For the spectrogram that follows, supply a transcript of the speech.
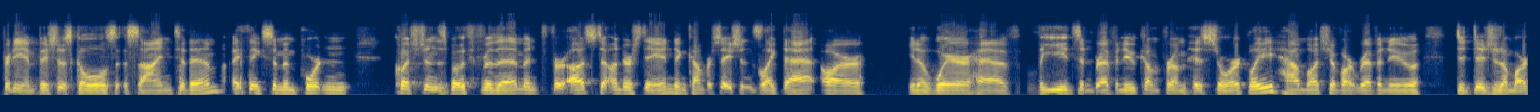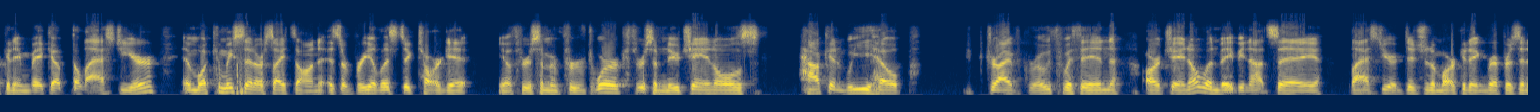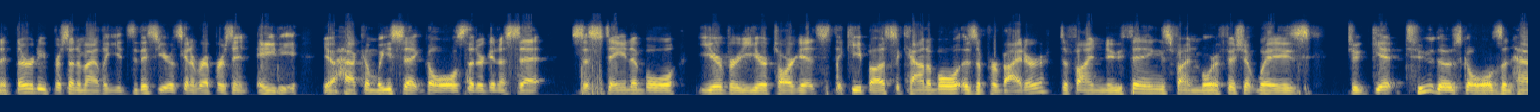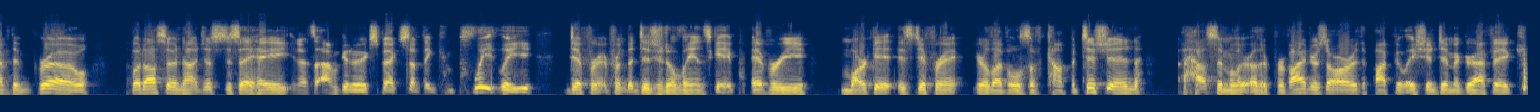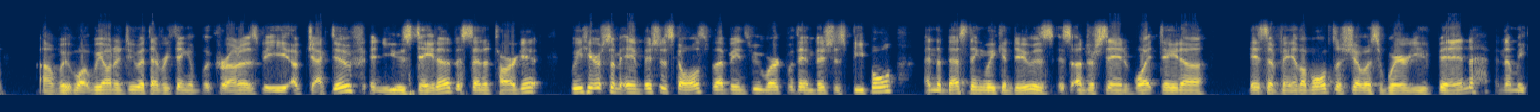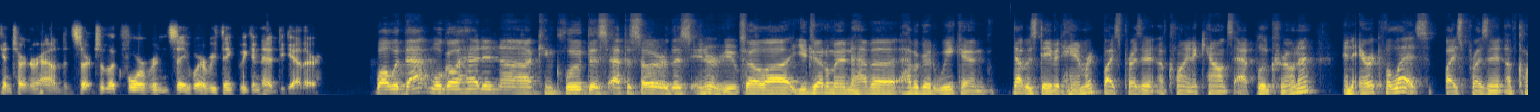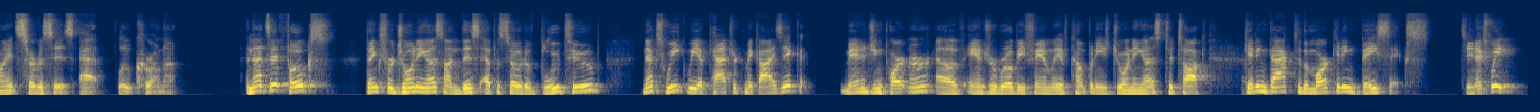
pretty ambitious goals assigned to them. I think some important questions, both for them and for us to understand in conversations like that, are you know where have leads and revenue come from historically how much of our revenue did digital marketing make up the last year and what can we set our sights on as a realistic target you know through some improved work through some new channels how can we help drive growth within our channel and maybe not say last year digital marketing represented 30% of my leads. This year it's going to represent 80 you know how can we set goals that are going to set sustainable year over year targets that keep us accountable as a provider to find new things find more efficient ways to get to those goals and have them grow but also not just to say, hey, you know, I'm going to expect something completely different from the digital landscape. Every market is different. Your levels of competition, how similar other providers are, the population demographic. Uh, we, what we want to do with everything in Blue Corona is be objective and use data to set a target. We hear some ambitious goals, but that means we work with ambitious people. And the best thing we can do is, is understand what data is available to show us where you've been, and then we can turn around and start to look forward and say where we think we can head together. Well, with that, we'll go ahead and uh, conclude this episode or this interview. So, uh, you gentlemen have a have a good weekend. That was David Hamrick, Vice President of Client Accounts at Blue Corona, and Eric Velez, Vice President of Client Services at Blue Corona. And that's it, folks. Thanks for joining us on this episode of BlueTube. Next week, we have Patrick McIsaac, managing partner of Andrew Roby Family of Companies, joining us to talk getting back to the marketing basics. See you next week.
